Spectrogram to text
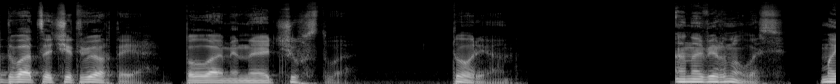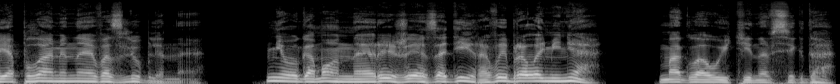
24. Пламенное чувство. Ториан. Она вернулась. Моя пламенная возлюбленная. Неугомонная рыжая задира выбрала меня. Могла уйти навсегда,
